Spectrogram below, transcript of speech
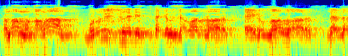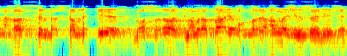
Tamam mı? Ama bunun üstünde bir takım zevat var, Eylullah var, Mevlana has sırdaş kabul ettiği dostları var, İmam Rabbani onları anlayışını söyleyecek.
